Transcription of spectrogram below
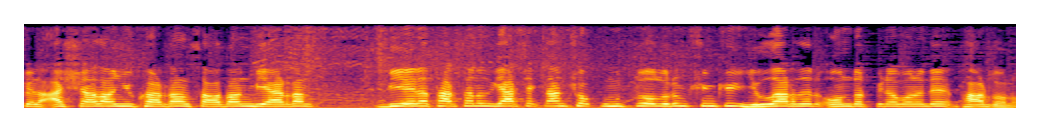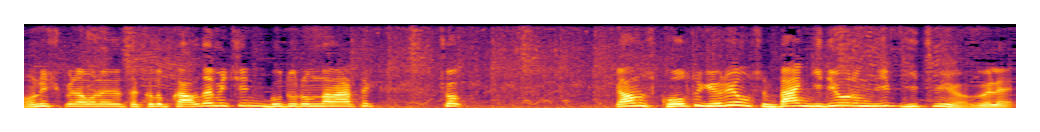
Şöyle aşağıdan, yukarıdan, sağdan bir yerden bir el atarsanız gerçekten çok mutlu olurum. Çünkü yıllardır 14.000 abonede pardon 13.000 abonede takılıp kaldığım için bu durumdan artık çok Yalnız koltuğu görüyor musun? Ben gidiyorum deyip gitmiyor. Böyle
